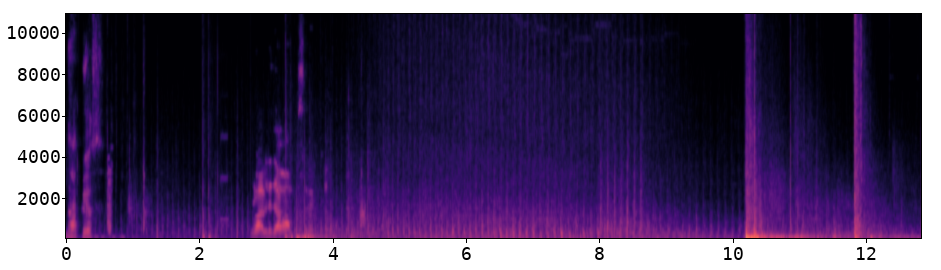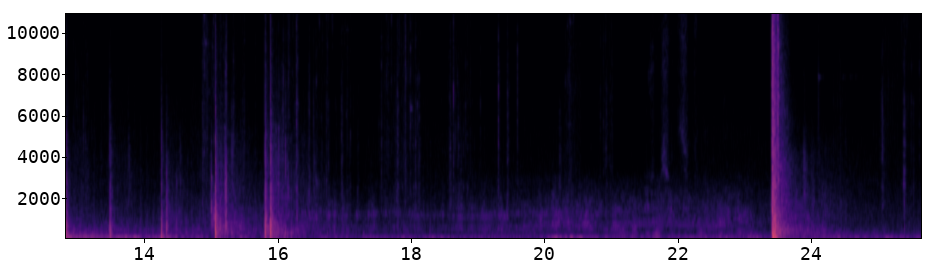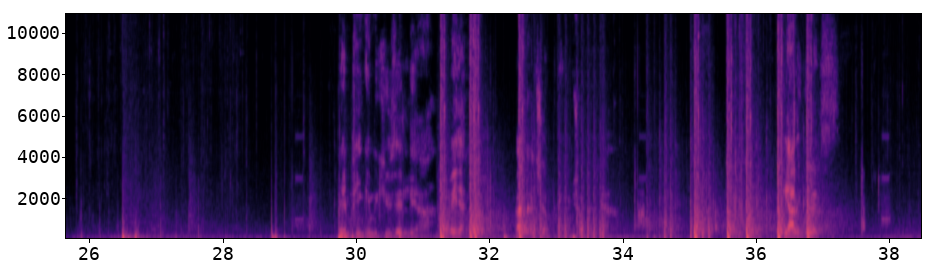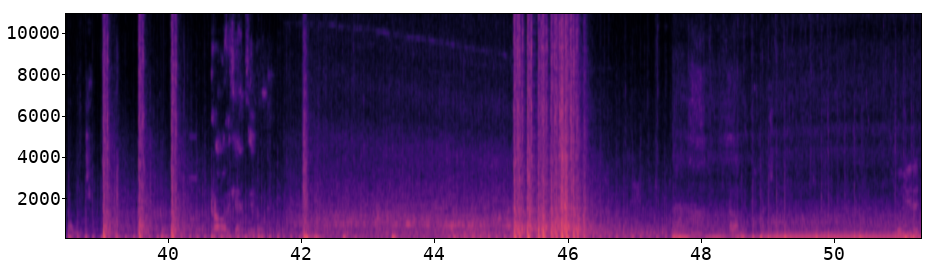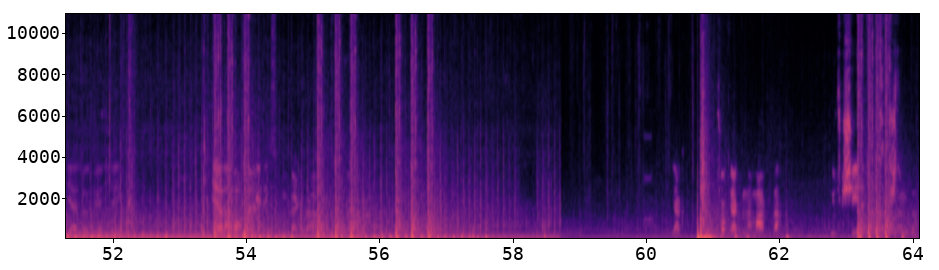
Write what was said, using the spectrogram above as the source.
Ne yapıyoruz? Rally devam sürekli. Benim pingim 250 ya. Beyler ben kaçıyorum pingim çok kötü ya. Yarın göreriz. Tamam kendinize Yak çok yakında Mark'ta. 3 kişiydi. Sıkıştım burada.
